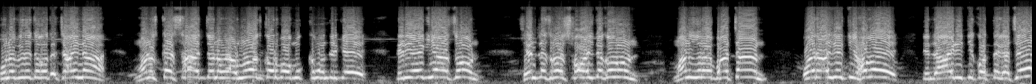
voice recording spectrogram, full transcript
কোনো বিরোধী করতে চাই না। মানুষকে সাহায্য অনুরোধ করব মুখ্যমন্ত্রীকে, তিনি এগিয়ে আসুন সেন্টার সঙ্গে সহযোগিতা করুন মানুষকে বাঁচান, পরে রাজনীতি হবে। তিনি রাজনীতি করতে গেছেন।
